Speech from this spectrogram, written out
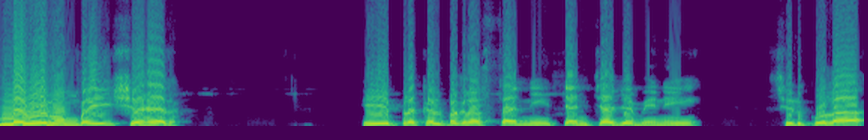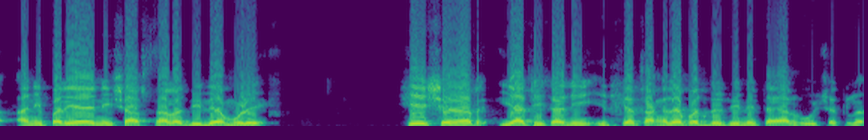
नवी मुंबई शहर हे प्रकल्पग्रस्तांनी त्यांच्या जमिनी सिडकोला आणि पर्यायाने शासनाला दिल्यामुळे हे शहर या ठिकाणी इतक्या चांगल्या पद्धतीने तयार होऊ शकलं.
